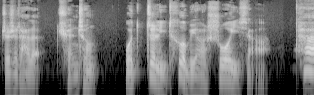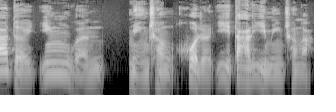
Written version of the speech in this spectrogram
这是它的全称。我这里特别要说一下啊，它的英文名称或者意大利名称啊，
